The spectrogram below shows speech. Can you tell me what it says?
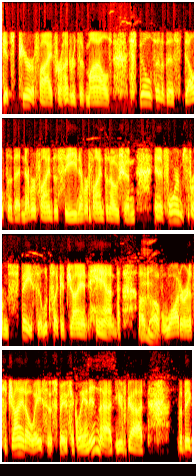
gets purified for hundreds of miles, spills into this delta that never finds a sea, never finds an ocean, and it forms from space. It looks like a giant hand of, Hmm. of water, and it's a giant oasis, basically. And in that, you've got the big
